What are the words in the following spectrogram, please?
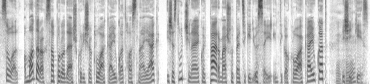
szóval a madarak szaporodáskor is a kloákájukat használják, és ezt úgy csinálják, hogy pár másodpercig így összeérintik a kloákájukat, uh-huh. és így kész.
